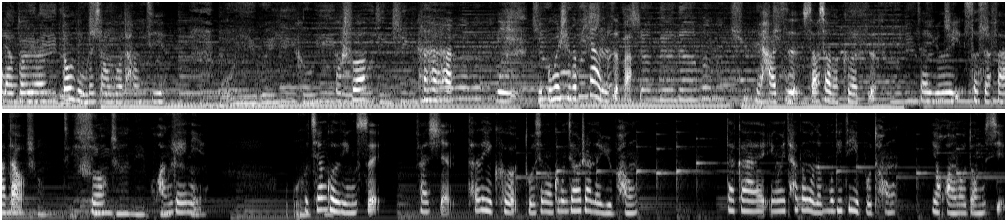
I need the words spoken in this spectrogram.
两个人都淋得像落汤鸡。我说：“哈哈哈，你你不会是个骗子吧？”女孩子小小的个子，在雨里瑟瑟发抖，说：“还给你。”我见过零碎，发现他立刻躲进了公交站的雨棚。大概因为他跟我的目的地不同，要还我东西，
